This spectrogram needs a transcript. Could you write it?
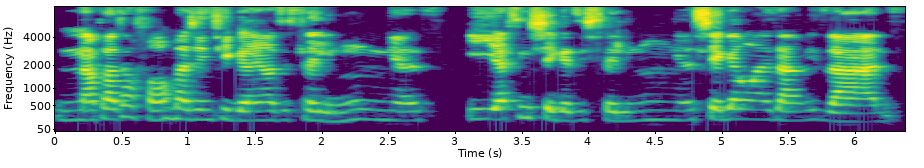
Na plataforma a gente ganha as estrelinhas e assim chega as estrelinhas, chegam as amizades.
